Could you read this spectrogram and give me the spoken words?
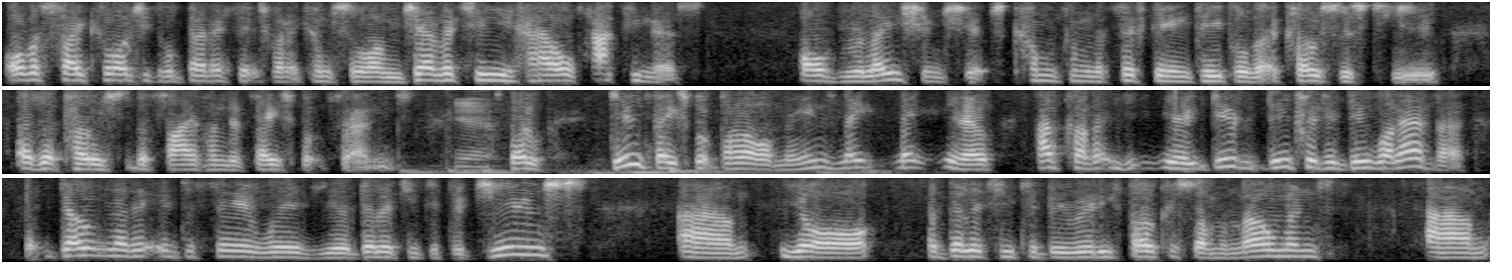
all the psychological benefits when it comes to longevity, health, happiness of relationships come from the 15 people that are closest to you as opposed to the 500 Facebook friends. Yeah. So do Facebook by all means. Make, make you know, have contact. You know, do do Twitter, do whatever, but don't let it interfere with your ability to produce, um, your ability to be really focused on the moment, um,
